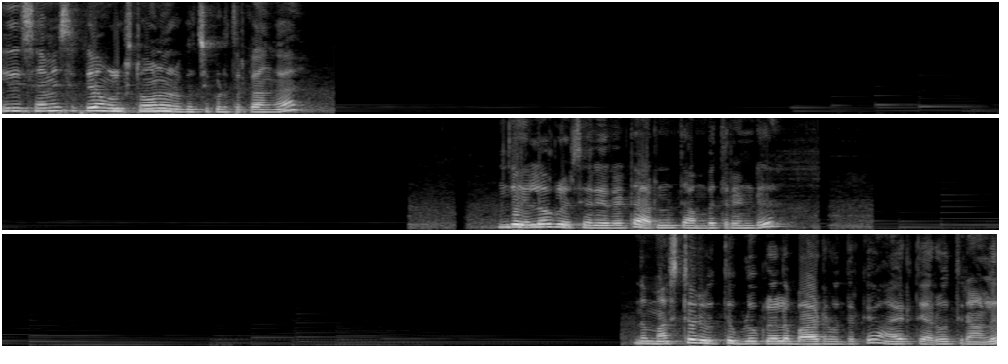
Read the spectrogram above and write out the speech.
இது செமிஸ்டர்லேயே உங்களுக்கு ஸ்டோன் ஒர்க் வச்சு கொடுத்துருக்காங்க. இந்த எல்லோ கலர் சேரீ ரேட்டு அறுநூற்றி ஐம்பத்தி ரெண்டு. இந்த மஸ்டர் வித் ப்ளூ கலரில் பார்டர் வந்திருக்கு ஆயிரத்தி அறுபத்தி நாலு.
